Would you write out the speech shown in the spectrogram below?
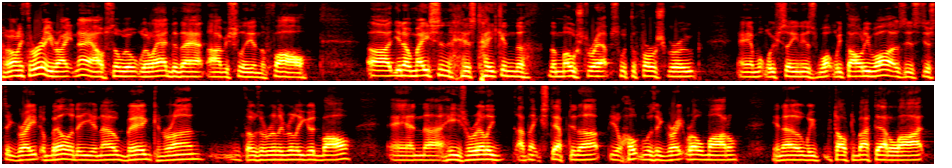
only three right now, so we'll we'll add to that obviously in the fall. Uh, you know, Mason has taken the the most reps with the first group, and what we've seen is what we thought he was is just a great ability. You know, big, can run, throws a really really good ball, and uh, he's really I think stepped it up. You know, Holton was a great role model. You know, we've talked about that a lot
